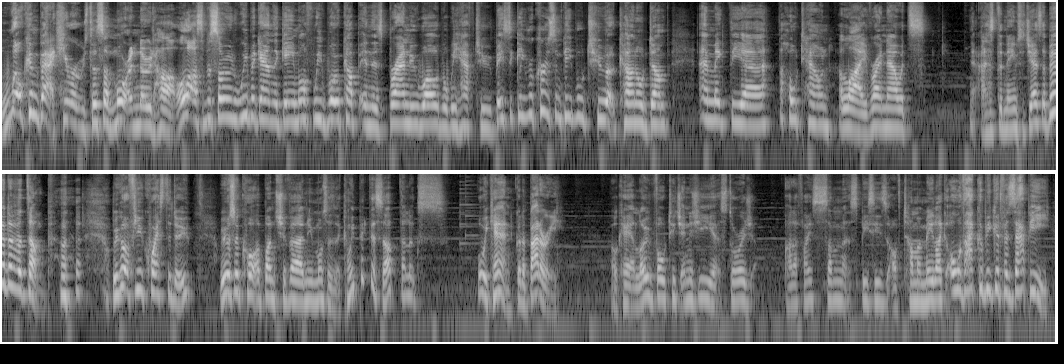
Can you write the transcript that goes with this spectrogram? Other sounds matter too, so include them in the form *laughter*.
Welcome back, heroes, to some more Anode Heart. Last episode, we began the game off. We woke up in this brand new world where we have to basically recruit some people to Kernel Dump and make the uh, the whole town alive. Right now, it's, as the name suggests, a bit of a dump. *laughs* We've got a few quests to do. We also caught a bunch of uh, new monsters. Can we pick this up? That looks... Oh, we can. Got a battery. Okay, a low voltage energy storage artifice. Some species of Tama may like... Oh, that could be good for Zappy.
